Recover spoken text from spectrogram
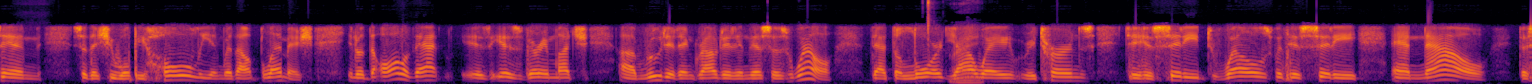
sin, so that she will be holy and without blemish. You know, the, all of that is is very much uh, rooted and grounded in this as well. That the Lord right. Yahweh returns to His city, dwells with His city, and now the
